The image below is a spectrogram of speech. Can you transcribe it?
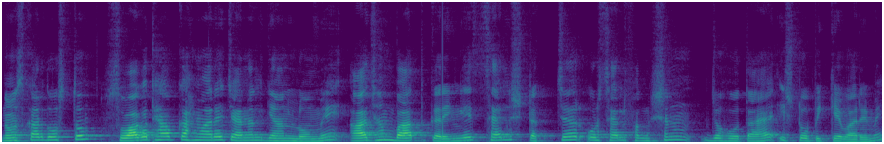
नमस्कार दोस्तों, स्वागत है आपका हमारे चैनल ज्ञान लो में। आज हम बात करेंगे सेल स्ट्रक्चर और सेल फ़ंक्शन जो होता है इस टॉपिक के बारे में।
